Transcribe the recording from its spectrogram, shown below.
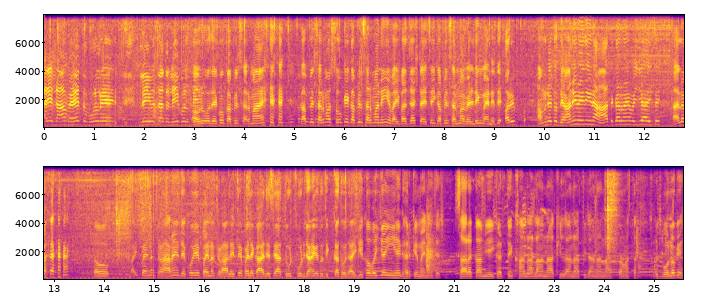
अरे नाम है तो बोल रहे हैं। नहीं होता तो नहीं बोलते। और वो देखो कपिल शर्मा है। कपिल शर्मा सो के कपिल शर्मा नहीं है भाई बस जस्ट ऐसे ही कपिल शर्मा वेल्डिंग मैन है। दे अरे हमने तो ध्यान ही नहीं दी ना हाथ कर रहे हैं भैया ऐसे। हेलो। तो भाई पैनल चढ़ा रहे हैं देखो ये पैनल चढ़ा लेते हैं। पहले कायदे से आज टूट फूट जाएँगे तो दिक्कत हो जाएगी। देखो भैया ये हैं घर के मैनेजर। सारा काम यही करते हैं खाना लाना खिलाना पिलाना नाश्ता वास्ता। कुछ बोलोगे?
